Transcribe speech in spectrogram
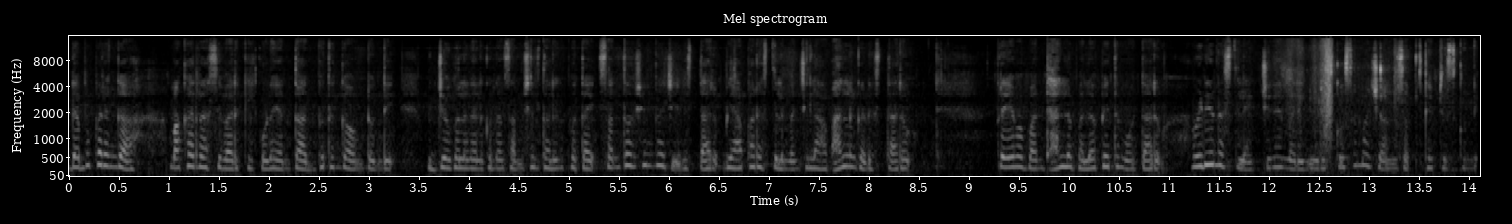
డబ్బు పరంగా మకర రాశి వారికి కూడా ఎంతో అద్భుతంగా ఉంటుంది. ఉద్యోగాలు నెలకొన్న సమస్యలు తొలగిపోతాయి. సంతోషంగా జీవిస్తారు. వ్యాపారస్తులు మంచి లాభాలను గడిస్తారు. ప్రేమ బంధాల్లో బలోపేతం అవుతారు వీడియో నస్తే లైక్ చేయండి. మరి వీడియోస్ కోసం మా ఛానల్ సబ్స్క్రైబ్ చేసుకోండి.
